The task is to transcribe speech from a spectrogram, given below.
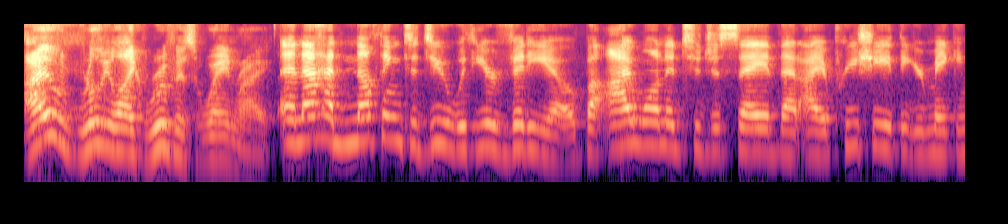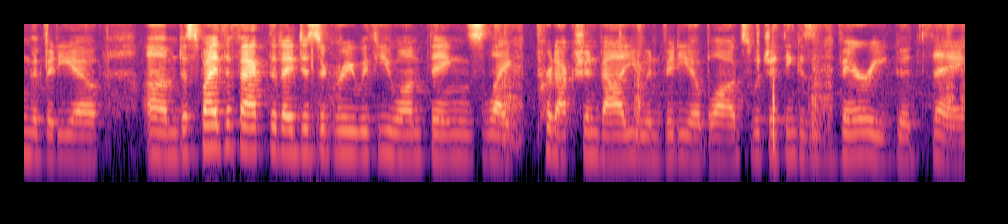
I really like Rufus Wainwright. and that had nothing to do with your video. But I wanted to just say that I appreciate that you're making the video, um, despite the fact that I disagree with you on things like production value in video blogs, which I think is a very good thing,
